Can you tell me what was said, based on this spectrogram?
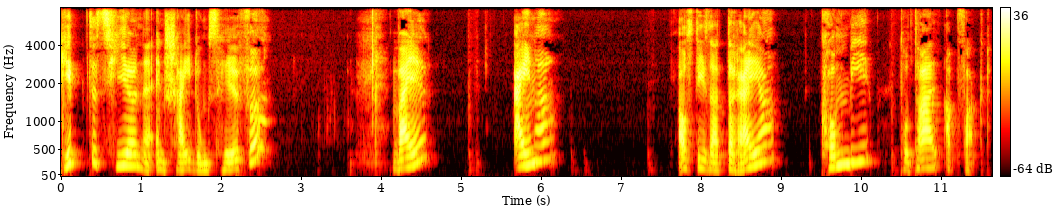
gibt es hier eine Entscheidungshilfe, weil einer aus dieser Dreier-Kombi total abfuckt.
